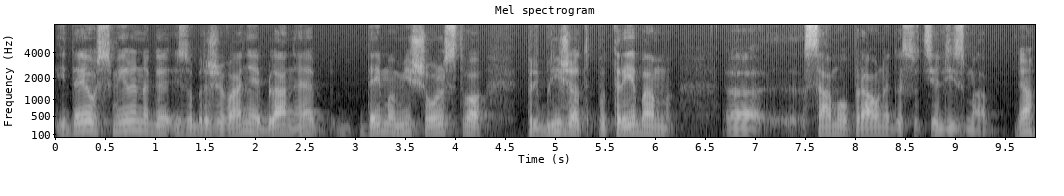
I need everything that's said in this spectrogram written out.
ideja usmerjenega izobraževanja je bila, ne, dejmo mi šolstvo približati potrebam uh, samoupravnega socializma. Ja.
